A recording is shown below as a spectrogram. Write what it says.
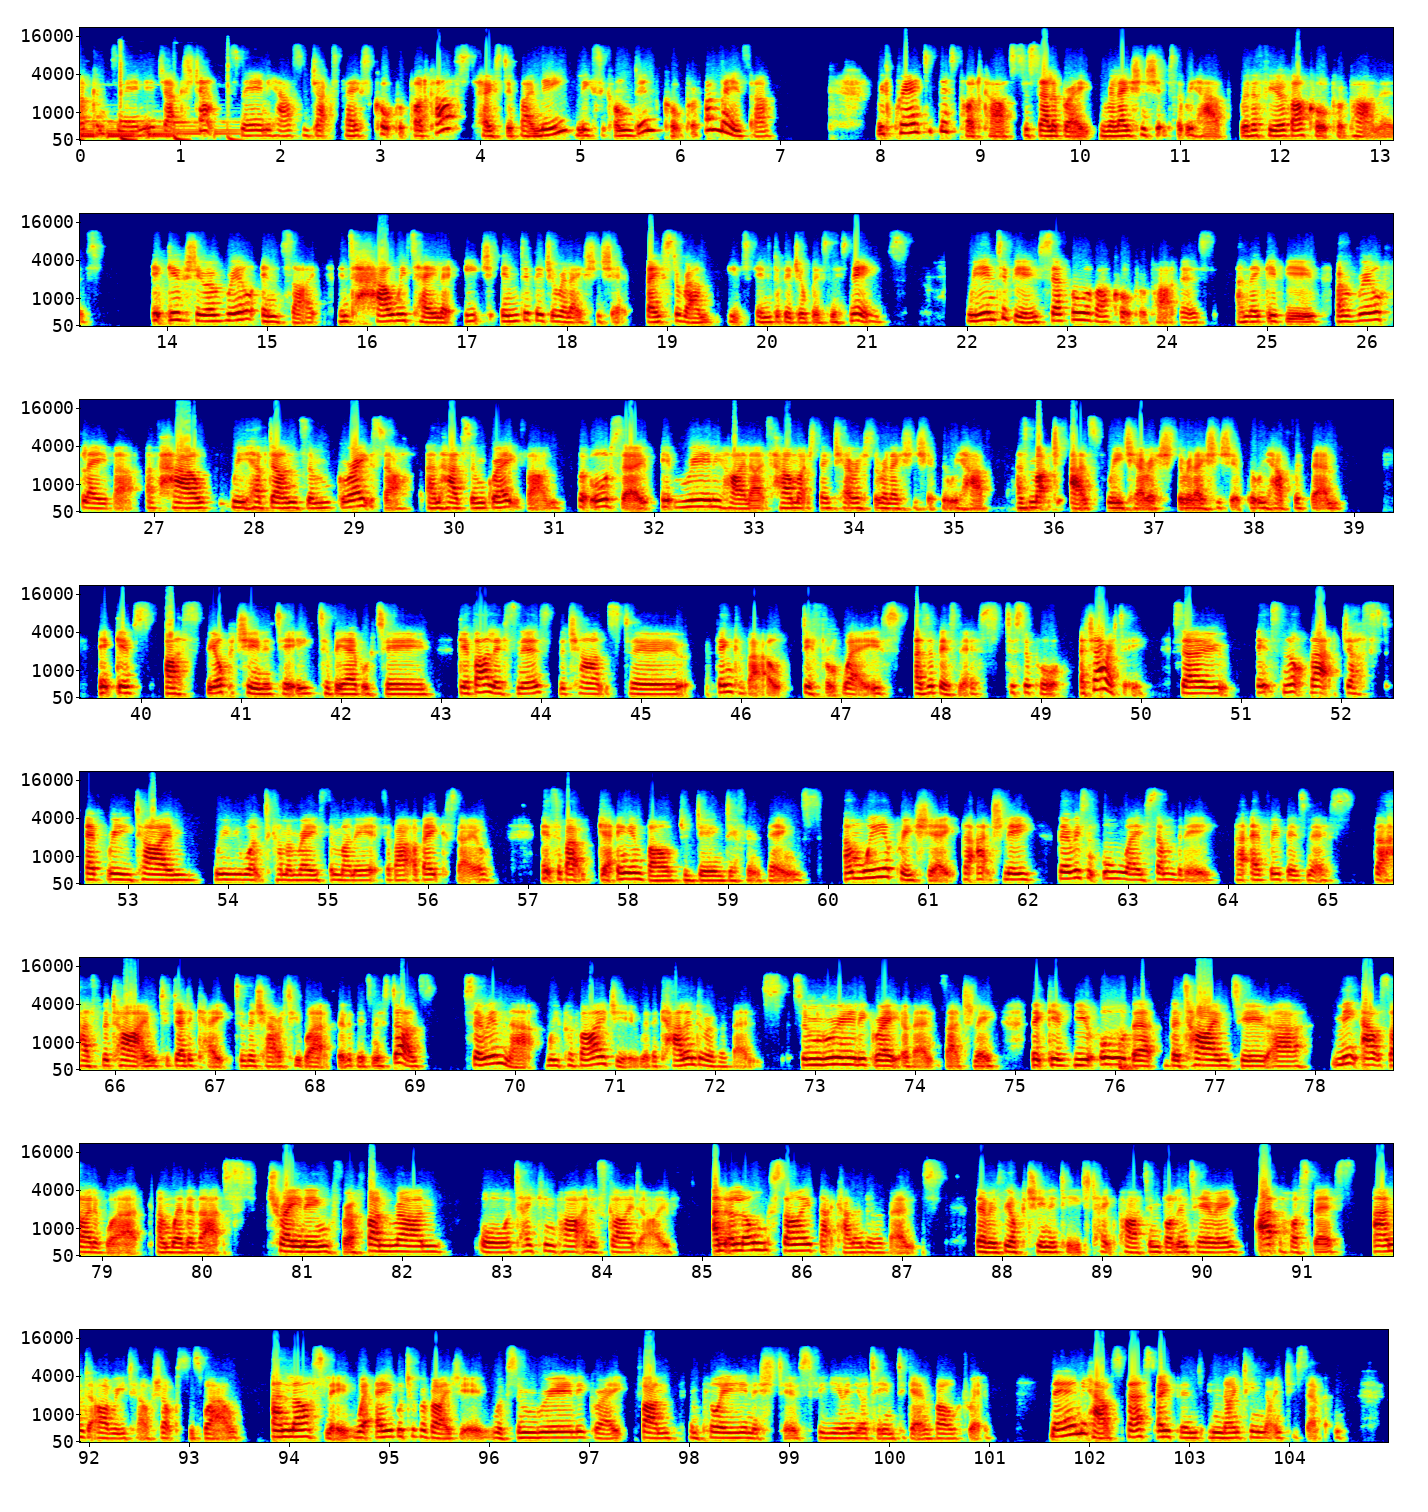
Naomi and Jack's Chats, Naomi House and Jack's Place corporate podcast, hosted by me, Lisa Congdon, corporate fundraiser. We've created this podcast to celebrate the relationships that we have with a few of our corporate partners. It gives you a real insight into how we tailor each individual relationship based around each individual business needs. We interview several of our corporate partners and they give you a real flavour of how we have done some great stuff and had some great fun. But also, it really highlights how much they cherish the relationship that we have as much as we cherish the relationship that we have with them. It gives us the opportunity to be able to give our listeners the chance to think about different ways as a business to support a charity. So it's not that just every time we want to come and raise the money, it's about a bake sale. It's about getting involved and doing different things. And we appreciate that actually there isn't always somebody at every business that has the time to dedicate to the charity work that the business does. So, in that, we provide you with a calendar of events, some really great events actually, that give you all the, the time to uh, meet outside of work, and whether that's training for a fun run or taking part in a skydive. And alongside that calendar events, there is the opportunity to take part in volunteering at the hospice and our retail shops as well. And lastly, we're able to provide you with some really great, fun employee initiatives for you and your team to get involved with. Naomi House first opened in 1997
